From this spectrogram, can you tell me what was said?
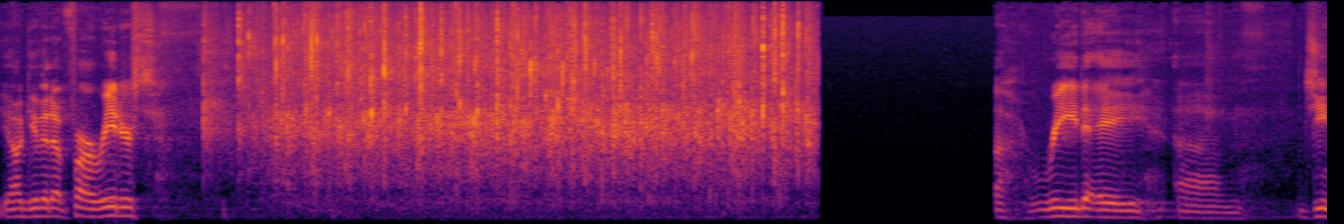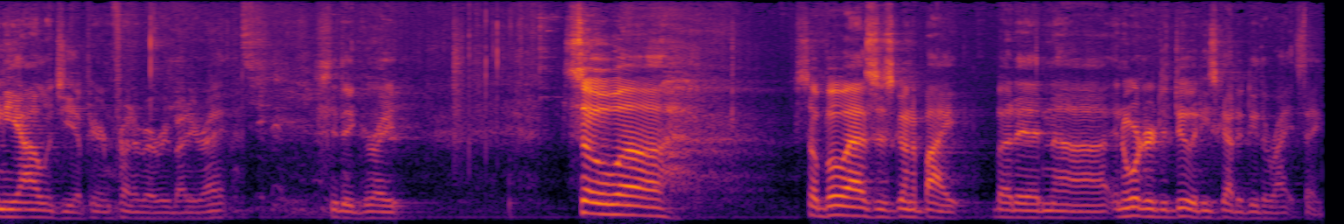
Y'all give it up for our readers. Uh, read a um, genealogy up here in front of everybody, right? She did great. So, uh, so Boaz is going to bite, but in uh, in order to do it, he's got to do the right thing.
